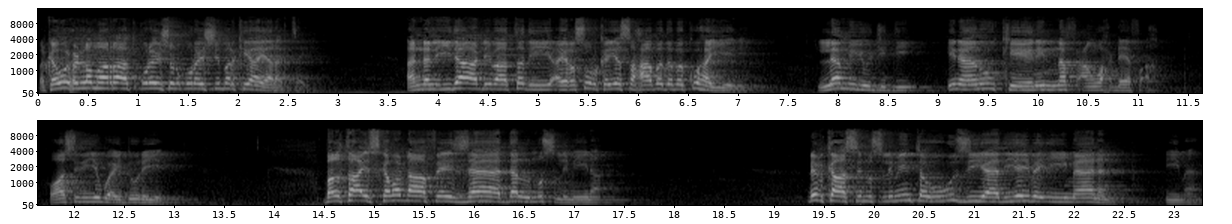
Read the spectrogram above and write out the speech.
marka wuxuuhi lamaa ra'at qurayshun qurayshi markii ay aragtay ana aliidaa'a dhibaatadii ay rasuulka iyo saxaabadaba ku hayeeni lam yujdi inaanu keenin nafcan wax dheef ah. Waa sidii iyagu ay doonayeen bal taa iskaba dhaafee zaada almuslimiina. Dhibkaasi muslimiinta uu u siyaadiyeyba iimaanan iimaan.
